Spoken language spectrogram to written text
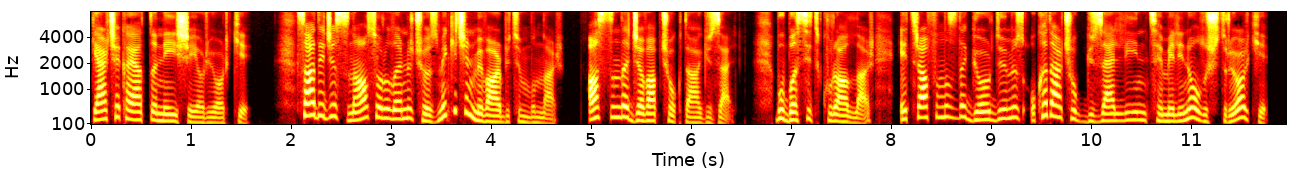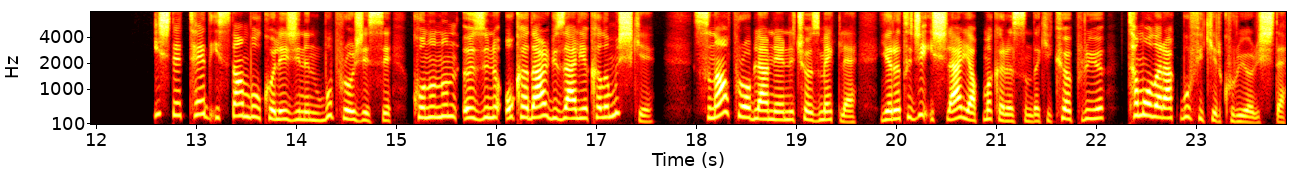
gerçek hayatta ne işe yarıyor ki? Sadece sınav sorularını çözmek için mi var bütün bunlar? Aslında cevap çok daha güzel. Bu basit kurallar etrafımızda gördüğümüz o kadar çok güzelliğin temelini oluşturuyor ki. İşte TED İstanbul Koleji'nin bu projesi konunun özünü o kadar güzel yakalamış ki, sınav problemlerini çözmekle yaratıcı işler yapmak arasındaki köprüyü tam olarak bu fikir kuruyor işte.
